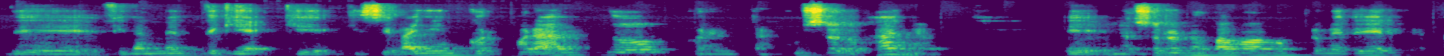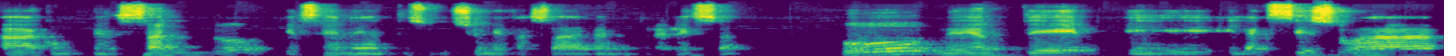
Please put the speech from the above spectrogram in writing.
de, finalmente que, que, se vaya incorporando con el transcurso de los años. Eh, nosotros nos vamos a comprometer a compensarlo, ya sea mediante soluciones basadas en la naturaleza, o mediante eh, el acceso a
